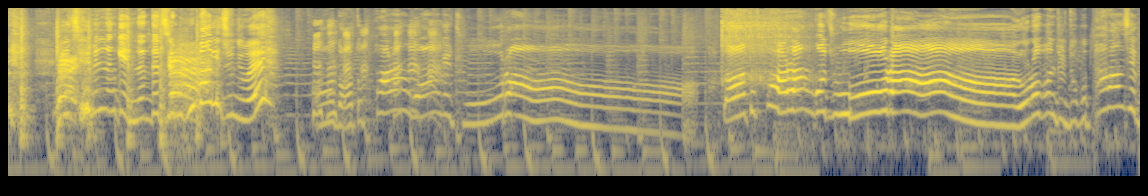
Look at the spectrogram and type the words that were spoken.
이 재밌는 게 있는데 지금 호박이 중요해? 아 나도 파란 거 한 개 줘라 나도 파란 거 줘라 여러분들 누구 파란색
